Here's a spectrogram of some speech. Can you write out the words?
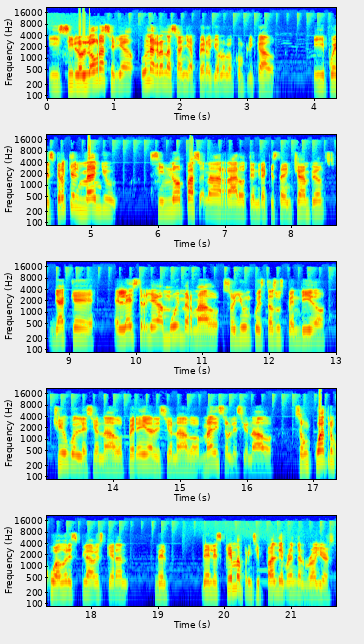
y si lo logra sería una gran hazaña, pero yo lo veo complicado. Y pues creo que el Manju, si no pasa nada raro, tendría que estar en Champions, ya que el Leicester llega muy mermado, Soyuncu está suspendido, Chilwell lesionado, Pereira lesionado, Madison lesionado. Son cuatro jugadores claves que eran del, del esquema principal de Brendan Rodgers.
